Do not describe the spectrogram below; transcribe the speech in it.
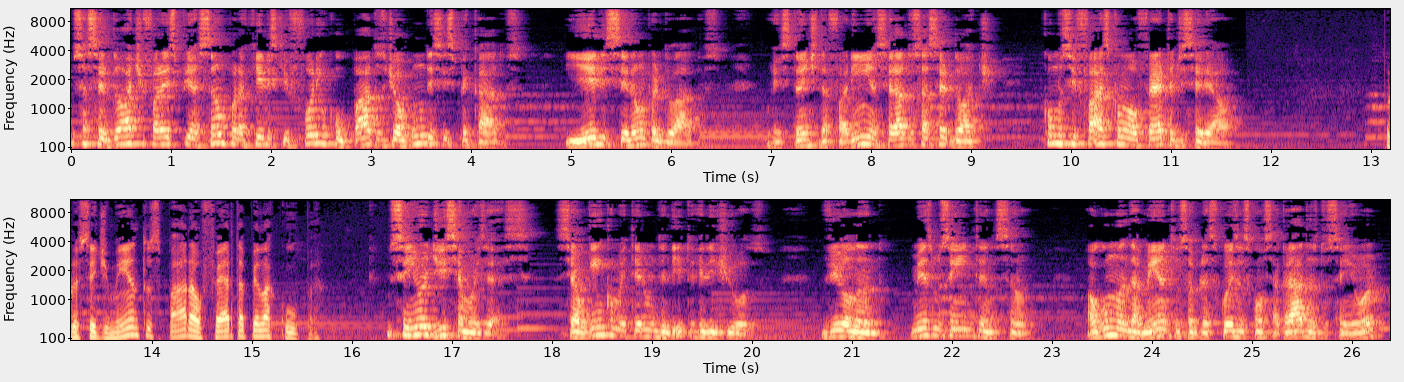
o sacerdote fará expiação por aqueles que forem culpados de algum desses pecados, e eles serão perdoados. O restante da farinha será do sacerdote, como se faz com a oferta de cereal. Procedimentos para a oferta pela culpa. O Senhor disse a Moisés: Se alguém cometer um delito religioso, violando, mesmo sem intenção, algum mandamento sobre as coisas consagradas do Senhor,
